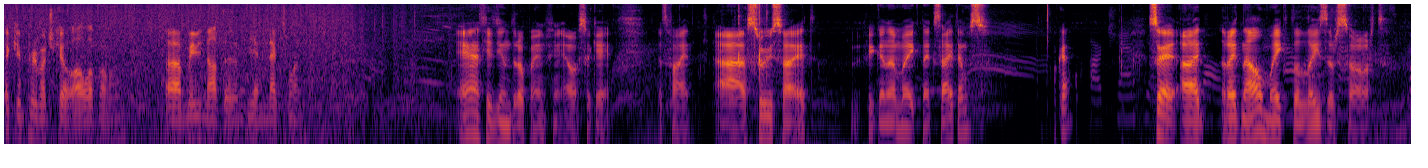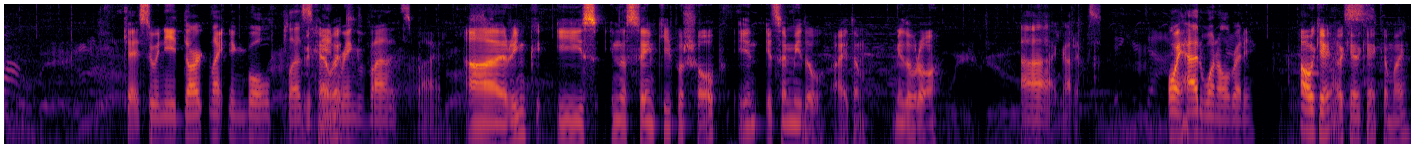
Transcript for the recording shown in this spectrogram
I can pretty much kill all of them. Uh, maybe not the, the next one. And he didn't drop anything else. Okay, that's fine. Uh, suicide. We're gonna make next items. Okay. So uh, right now, make the laser sword. Okay, so we need Dark Lightning Bolt plus Main it. Ring Violet Spine. Uh, ring is in the same keeper shop. In it's a middle item, middle row. Ah, I got it. Oh, I had one already. Oh, okay, Nice. okay, okay, combine.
